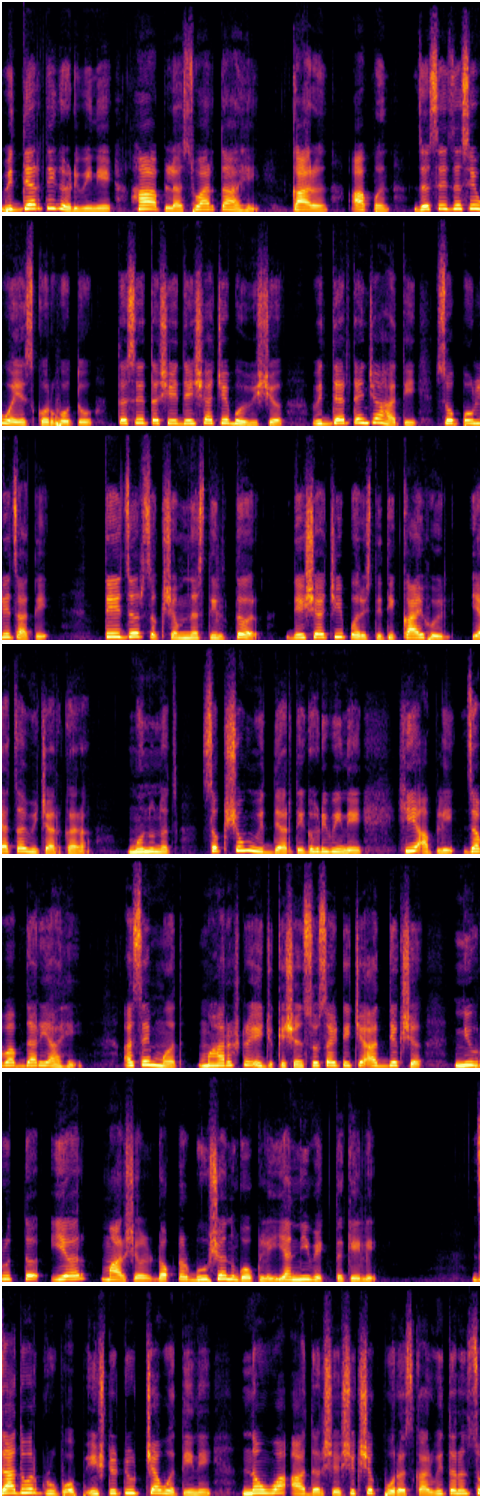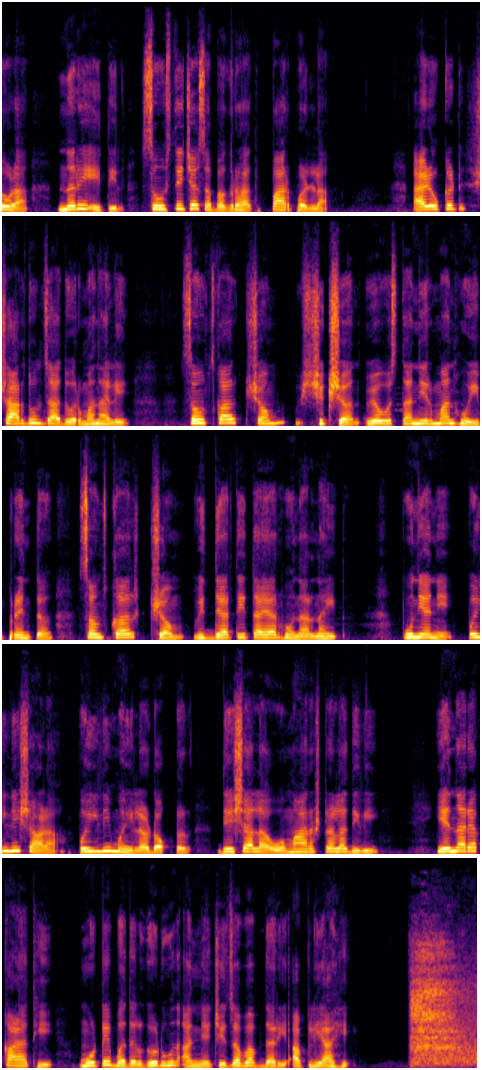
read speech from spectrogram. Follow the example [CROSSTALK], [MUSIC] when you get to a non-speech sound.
विद्यार्थी घडविणे हा आपला स्वार्थ आहे. कारण आपण जसे जसे वयस्कर होतो तसे तसे देशाचे भविष्य विद्यार्थ्यांच्या हाती सोपवले जाते. ते जर सक्षम नसतील तर देशाची परिस्थिती काय होईल याचा विचार करा. म्हणूनच सक्षम विद्यार्थी घडविणे ही आपली जबाबदारी आहे. असे मत महाराष्ट्र एज्युकेशन सोसायटीचे अध्यक्ष निवृत्त air marshal doctor Bhushan Gokhale यांनी व्यक्त केले. जाधवर ग्रुप ऑफ इन्स्टिट्यूटच्या वतीने नववा आदर्श शिक्षक पुरस्कार वितरण सोहळा नरे येथील संस्थेच्या सभागृहात पार पडला. ॲडव्होकेट शार्दूल जाधवर म्हणाले संस्कारक्षम शिक्षण व्यवस्था निर्माण होईपर्यंत संस्कारक्षम विद्यार्थी तयार होणार नाहीत. पुण्याने पहिली शाळा पहिली महिला डॉक्टर देशाला व महाराष्ट्राला दिली. येणाऱ्या काळातही मोठे बदल घडवून आणण्याची जबाबदारी आपली आहे.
